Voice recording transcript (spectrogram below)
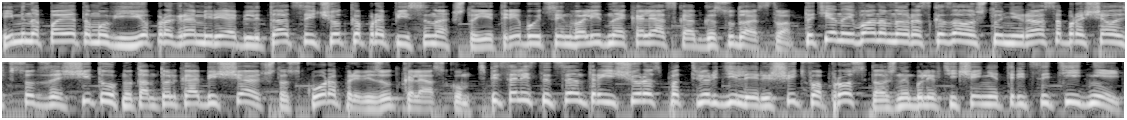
Именно поэтому в ее программе реабилитации четко прописано, что ей требуется инвалидная коляска от государства. Татьяна Ивановна рассказала, что не раз обращалась в соцзащиту, но там только обещают, что скоро привезут коляску. Специалисты центра еще раз подтвердили, решить вопрос должны были в течение 30 дней.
